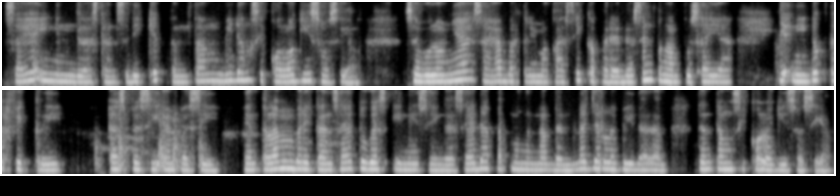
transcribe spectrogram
Saya ingin menjelaskan sedikit tentang bidang psikologi sosial. Sebelumnya, saya berterima kasih kepada dosen pengampu saya, yakni Dr. Fikri, SPC MPC, yang telah memberikan saya tugas ini sehingga saya dapat mengenal dan belajar lebih dalam tentang psikologi sosial.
